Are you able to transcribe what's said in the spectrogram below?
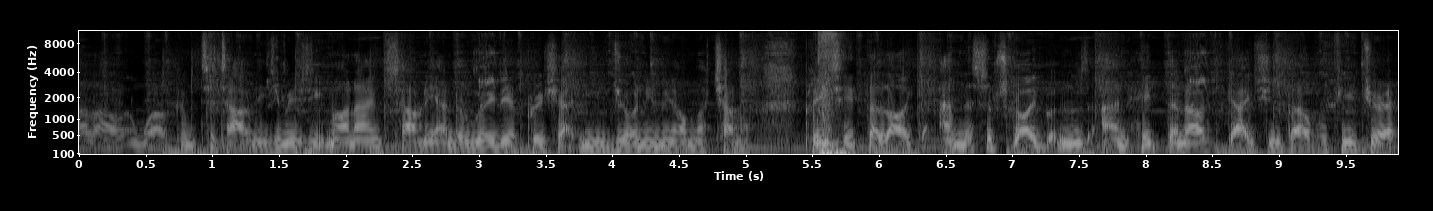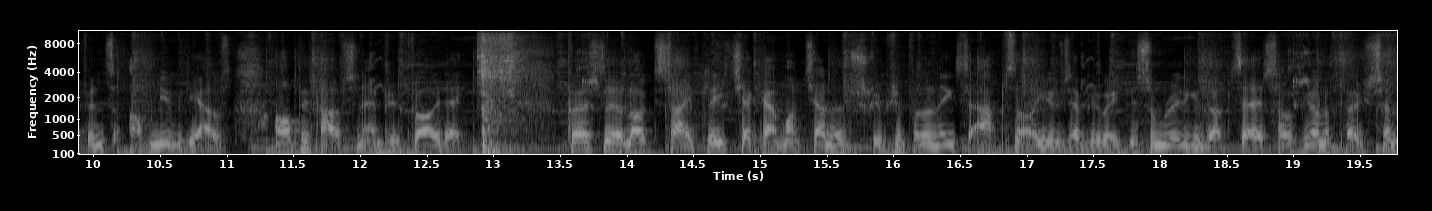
Hello and welcome to Tony's Music. My name's Tony and I really appreciate you joining me on my channel. Please hit the like and the subscribe buttons and hit the notifications bell for future reference of new videos I'll be posting every Friday. Firstly, I'd like to say please check out my channel description for the links to apps that I use every week. There's some really good apps there, so if you want to purchase them,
